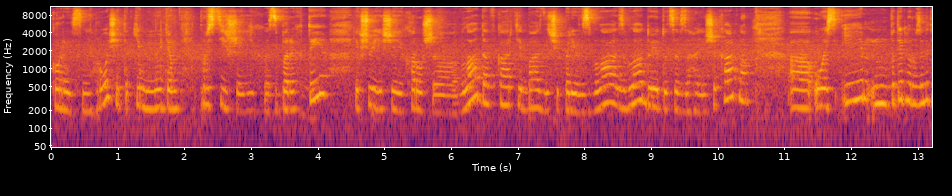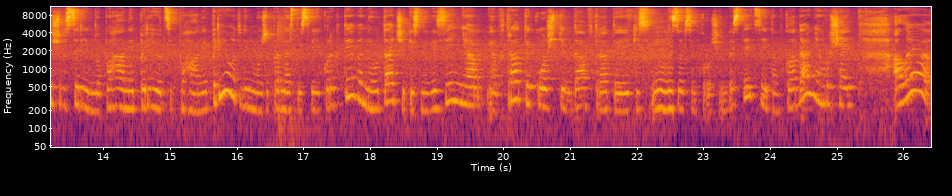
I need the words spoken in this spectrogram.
корисні гроші, таким людям простіше їх зберегти. Якщо є ще й хороша влада в карті бази чи період з владою, то це взагалі шикарно. Ось і потрібно розуміти, що все рівно поганий період це поганий період. Він може принести свої корективи, неудачі, якісь невезіння, е, втрати коштів, да, втрати якісь ну, не зовсім хороші інвестиції, там вкладання грошей. Але е,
